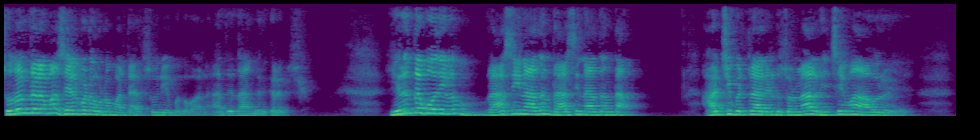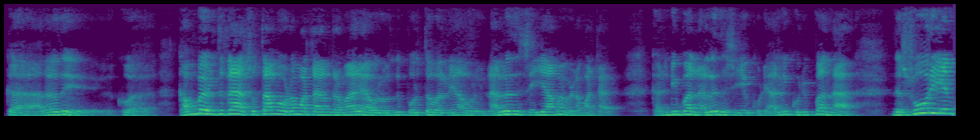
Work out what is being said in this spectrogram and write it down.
சுதந்திரமாக செயல்பட விட மாட்டார் சூரிய பகவான். அதுதான் அங்கே இருக்கிற விஷயம். இருந்த போதிலும் ராசிநாதன் ராசிநாதன் தான். ஆட்சி பெற்றார் என்று சொன்னால் நிச்சயமாக அவர் க அதாவது கம்பை எடுத்துட்டா சுத்தாமல் விட மாட்டார்ன்ற மாதிரி அவர் வந்து பொறுத்தவரையிலையும் அவர் நல்லது செய்யாமல் விட மாட்டார். கண்டிப்பாக நல்லது செய்யக்கூடிய அதுலேயும் குறிப்பாக அந்த இந்த சூரியன்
